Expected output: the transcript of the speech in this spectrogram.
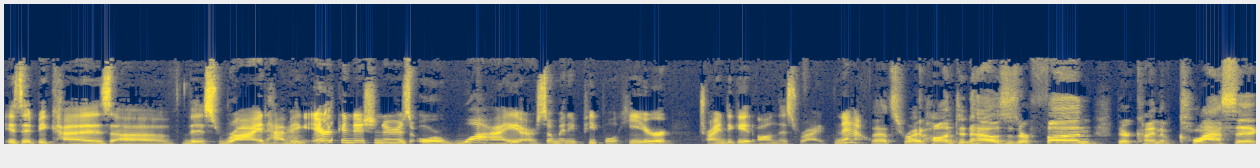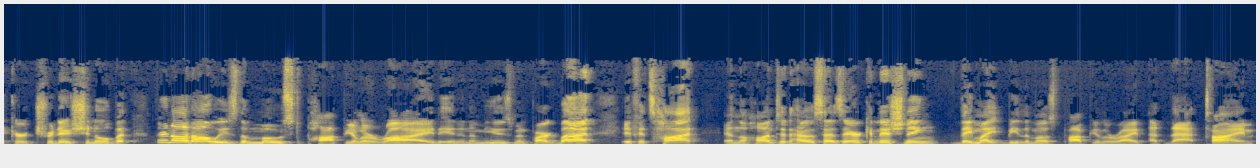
Is it because of this ride mm-hmm. having air conditioners, or why are so many people here trying to get on this ride now? That's right. Haunted houses are fun. They're kind of classic or traditional, but they're not always the most popular ride in an amusement park. But if it's hot and the haunted house has air conditioning, they might be the most popular ride at that time.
